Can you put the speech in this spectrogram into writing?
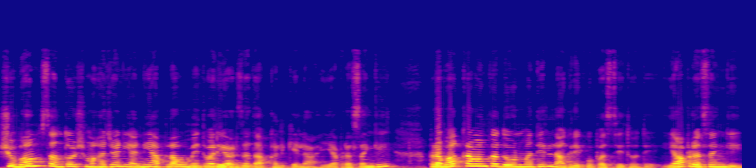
शुभम संतोष महाजन यांनी आपला उमेदवारी अर्ज दाखल केला आहे. या प्रसंगी प्रभाग क्रमांक दोनमधील नागरिक उपस्थित होते. या प्रसंगी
